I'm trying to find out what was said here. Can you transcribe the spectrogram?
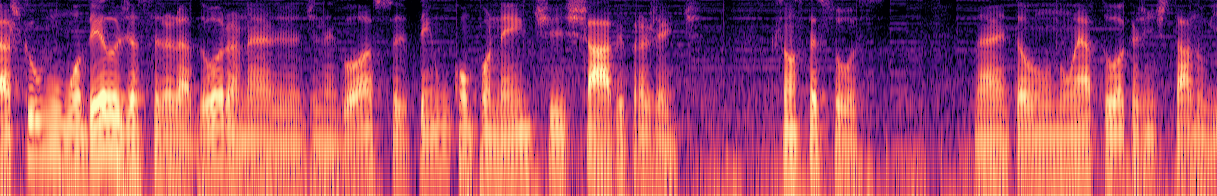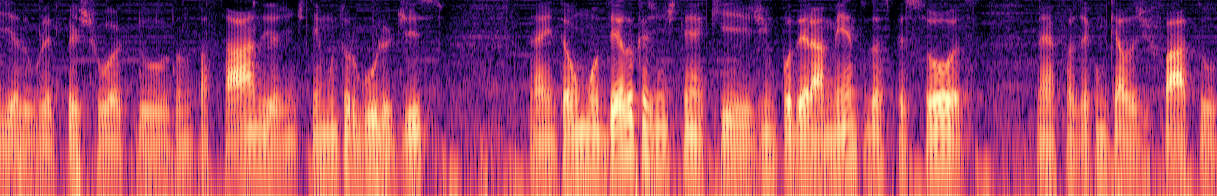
Acho que o modelo de aceleradora né, de negócio ele tem um componente chave para a gente, que são as pessoas. Né? Então não é à toa que a gente está no guia do Great Place Work do, do, ano passado e a gente tem muito orgulho disso. Né? Então o modelo que a gente tem aqui de empoderamento das pessoas, né, fazer com que elas de fato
